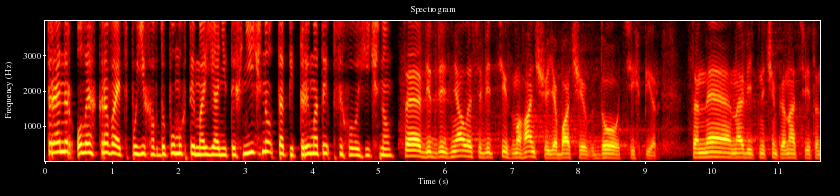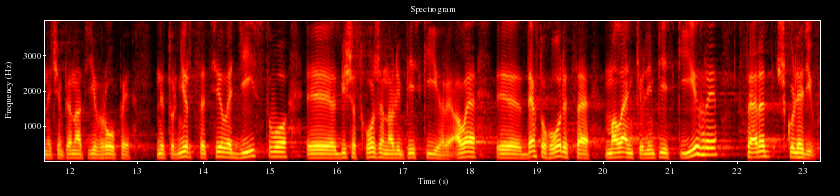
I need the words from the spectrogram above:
Тренер Олег Кравець поїхав допомогти Мар'яні технічно та підтримати психологічно. Це відрізнялося від всіх змагань, що я бачив до цих пір. Це не навіть не чемпіонат світу, не чемпіонат Європи, не турнір. Це ціле дійство, е, більше схоже на Олімпійські ігри. Але е, дехто говорить, це маленькі Олімпійські ігри серед школярів.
